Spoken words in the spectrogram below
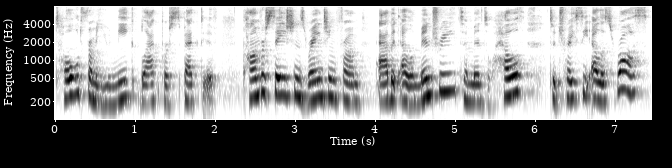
told from a unique Black perspective. Conversations ranging from Abbott Elementary to mental health to Tracee Ellis Ross.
